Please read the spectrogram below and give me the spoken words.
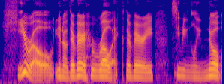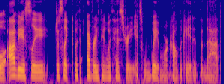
hero. You know, they're very heroic, they're very seemingly noble. Obviously, just like with everything with history, it's way more complicated than that.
